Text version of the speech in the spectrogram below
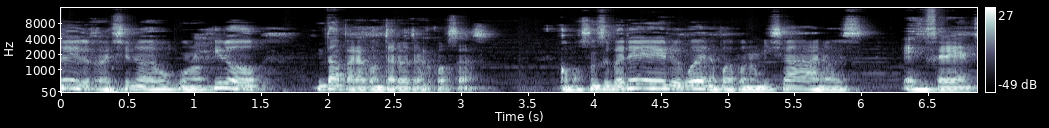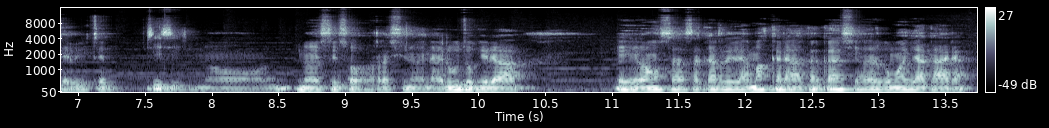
ahí el relleno de Boku no Hero da para contar otras cosas. Como son superhéroes, bueno, puedes poner un villano, es, es diferente, ¿viste? Sí, sí. No, no es eso relleno de Naruto que era. eh, vamos a sacarle la máscara a Kakashi a ver cómo es la cara.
